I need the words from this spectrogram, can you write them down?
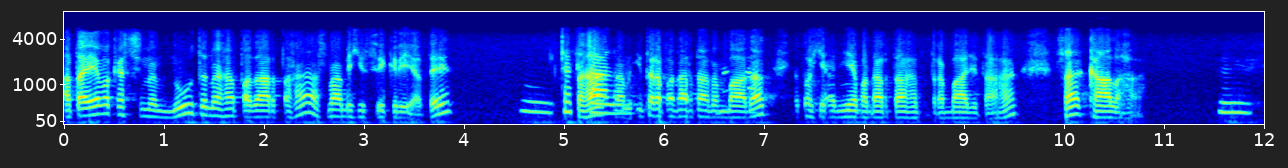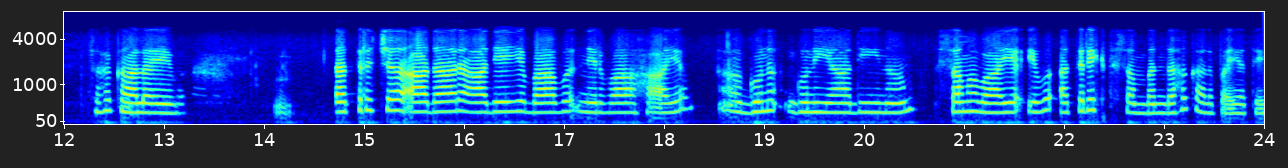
अत एव कश्चन नूतनः पदार्थः अस्माभिः स्वीक्रियते। सः इतरपदार्थानां बाधात् यतोहि अन्ये पदार्थाः तत्र बाधिताः। सः कालः। सः काल एव। तत्र च आधार आदेयभावनिर्वाहाय गुण गुणियादीनां समवाय इव अतिरिक्तसम्बन्धः कल्पयते।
